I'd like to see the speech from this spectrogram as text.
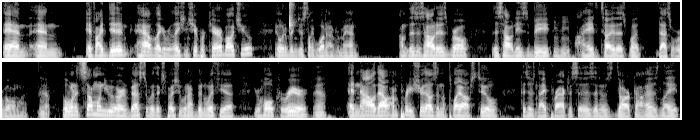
And and if I didn't have like a relationship or care about you, it would have been just like whatever, man. Um, this is how it is, bro. This is how it needs to be. Mhm. I hate to tell you this, but that's what we're going with. Yeah. But when it's someone you are invested with, especially when I've been with you your whole career, yeah, and now that I'm pretty sure that was in the playoffs too, because it was night practices and it was dark out, it was late.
